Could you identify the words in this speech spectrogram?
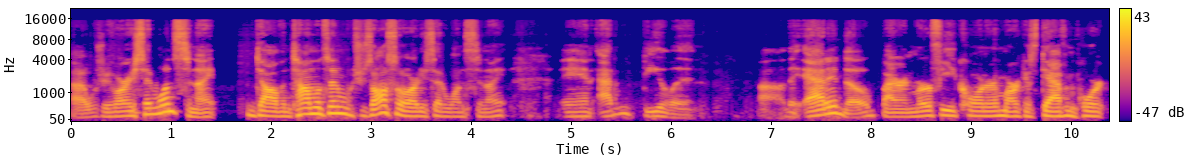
uh, which we've already said once tonight. Dalvin Tomlinson, which was also already said once tonight, and Adam Thielen. Uh, they added though Byron Murphy, corner Marcus Davenport,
